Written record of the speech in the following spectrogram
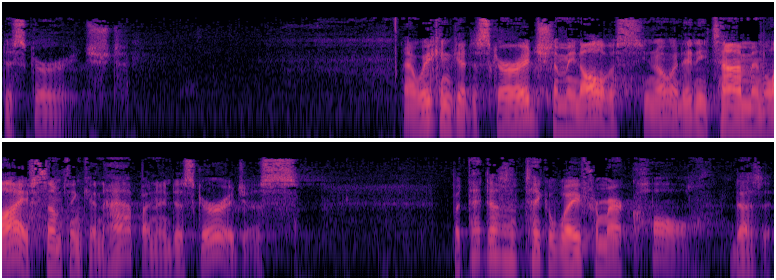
discouraged. Now, we can get discouraged. I mean, all of us, you know, at any time in life, something can happen and discourage us. But that doesn't take away from our call, does it?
